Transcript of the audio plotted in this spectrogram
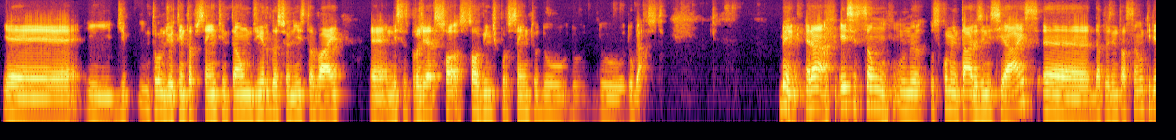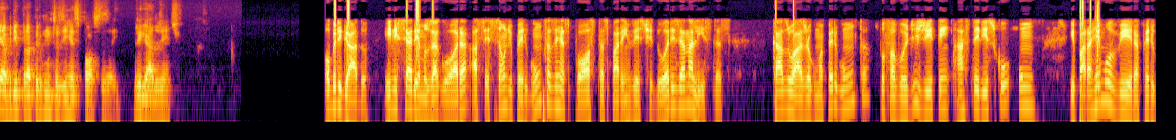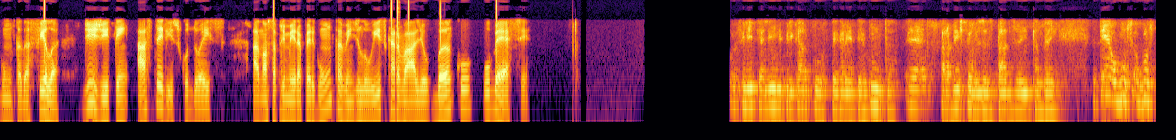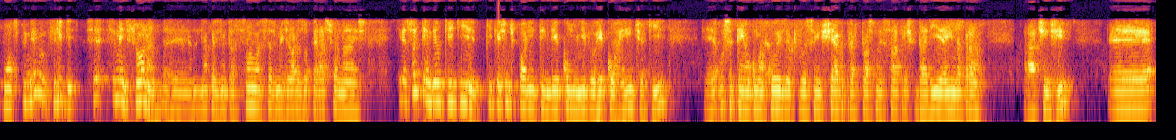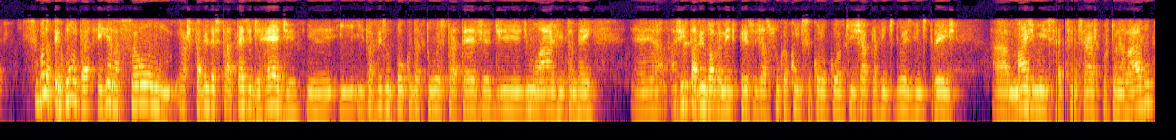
é, e de, em torno de 80%, então o dinheiro do acionista vai é, nesses projetos só, só 20% do, do, do, do gasto. Bem, era, esses são os comentários iniciais é, da apresentação. Eu queria abrir para perguntas e respostas aí. Obrigado, gente. Obrigado. Iniciaremos agora a sessão de perguntas e respostas para investidores e analistas. Caso haja alguma pergunta, por favor digitem asterisco 1. E para remover a pergunta da fila, digitem asterisco 2. A nossa primeira pergunta vem de Luiz Carvalho, Banco UBS. Oi, Felipe Aline, obrigado por pegarem a pergunta. É, parabéns pelos resultados aí também. Eu tenho alguns, alguns pontos. Primeiro, Felipe, você menciona é, na apresentação essas melhoras operacionais. Queria só entender o que, que, que a gente pode entender como nível recorrente aqui, é, ou se tem alguma coisa que você enxerga para as próximas safras que daria ainda para atingir. É, segunda pergunta, em relação, acho que talvez a estratégia de hedge e, e, e talvez um pouco da tua estratégia de, de moagem também. É, a gente está vendo, obviamente, preço de açúcar, como você colocou aqui, já para 22, 23, a mais de R$ 1.700 por tonelada.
